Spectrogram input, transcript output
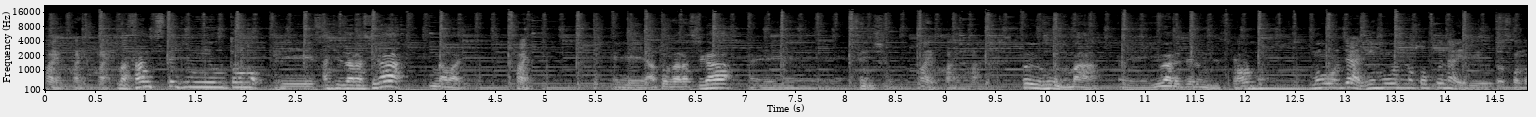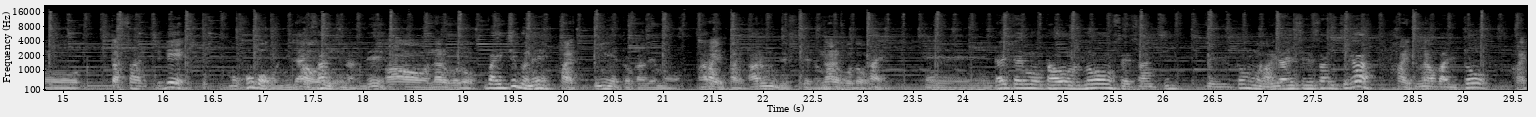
はいはいはい。はいまあ、産地的に言うと、えー先ざらしが今治、はい。えー後ざらしが、えー、泉州。はいはいはい。というふうに、まあえー言われてるんですけど。ももうじゃあ日本の国内でいうとその2産地で。もうほぼ二大産地なんで、ああなるほど。まあ、一部ねはい。三重とかでもある,、はいはい。あるんですけども。なるほど。はいえー、大体もうタオルの生産地っていうともう二大生産地がはい。今治とはい。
